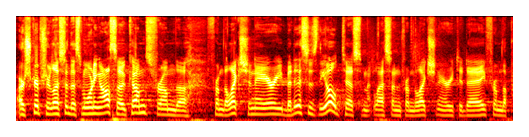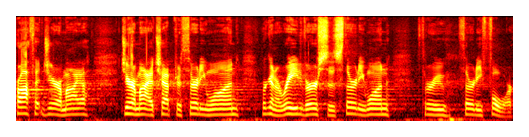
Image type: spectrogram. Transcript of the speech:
Our scripture lesson this morning also comes from the, from the lectionary, but this is the Old Testament lesson from the lectionary today, from the prophet Jeremiah, Jeremiah chapter 31. We're going to read verses 31 through 34.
